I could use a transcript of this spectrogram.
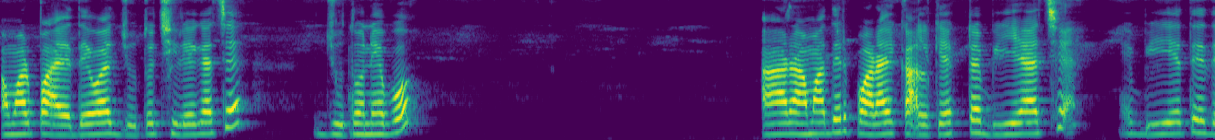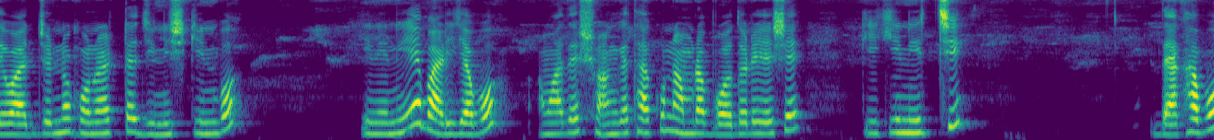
আমার পায়ে দেওয়ার জুতো ছিঁড়ে গেছে। জুতো নেব। আর আমাদের পাড়ায় কালকে একটা বিয়ে আছে। বিয়েতে দেওয়ার জন্য কোনো একটা জিনিস কিনবো। কিনে নিয়ে বাড়ি যাব। আমাদের সঙ্গে থাকুন, আমরা বদরে এসে কি কি নিচ্ছি দেখাবো।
